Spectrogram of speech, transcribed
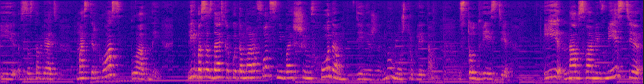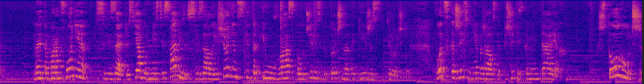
и составлять мастер-класс платный, либо создать какой-то марафон с небольшим входом денежным, ну, может, рублей там 100-200, и нам с вами вместе на этом марафоне связать. То есть я бы вместе с вами связала еще один свитер, и у вас получились бы точно такие же свитерочки. Вот скажите мне, пожалуйста, пишите в комментариях, что лучше,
